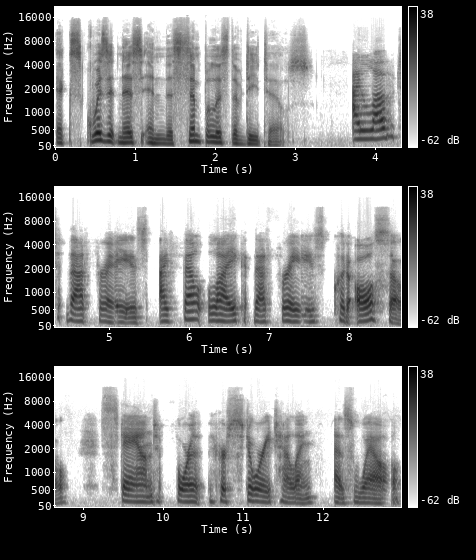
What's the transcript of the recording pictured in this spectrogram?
exquisiteness in the simplest of details. I loved that phrase. I felt like that phrase could also stand for her storytelling as well.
